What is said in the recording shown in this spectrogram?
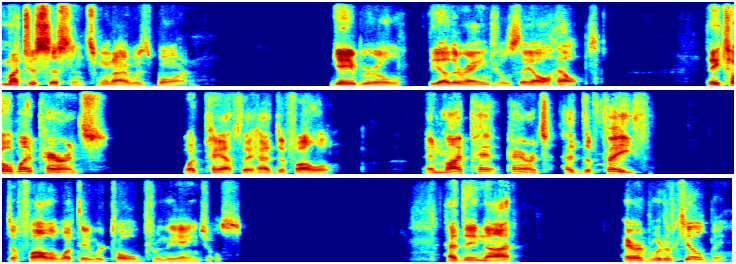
much assistance when I was born. Gabriel, the other angels, they all helped. They told my parents what path they had to follow. And my pa- parents had the faith to follow what they were told from the angels. Had they not, Herod would have killed me.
